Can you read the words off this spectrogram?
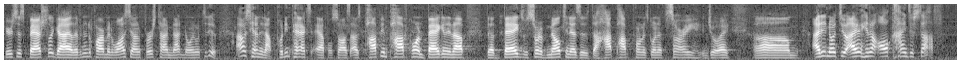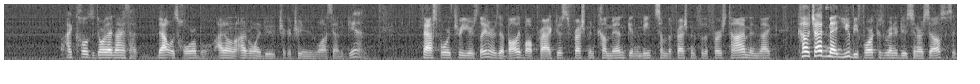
here's this bachelor guy living in an apartment in Wauseon, first time not knowing what to do. I was handing out pudding packs, applesauce. I was popping popcorn, bagging it up. The bags were sort of melting as the hot popcorn was going up. Sorry, enjoy. Um, I didn't know what to do. I handed out all kinds of stuff. I closed the door that night. I thought, that was horrible. I don't, I don't want to do trick or treating in Wauseon again. Fast forward three years later, I was at volleyball practice. Freshmen come in, getting to meet some of the freshmen for the first time, and like, Coach, I've met you before because we're introducing ourselves. I said,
